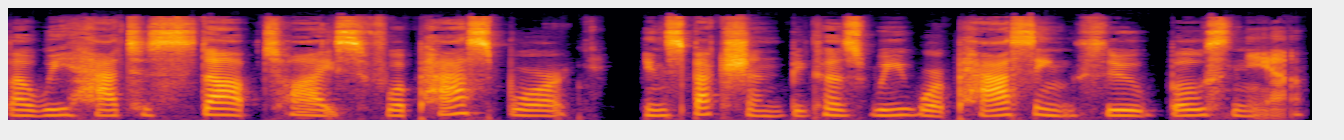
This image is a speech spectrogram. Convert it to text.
but we had to stop twice for passport inspection because we were passing through Bosnia.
